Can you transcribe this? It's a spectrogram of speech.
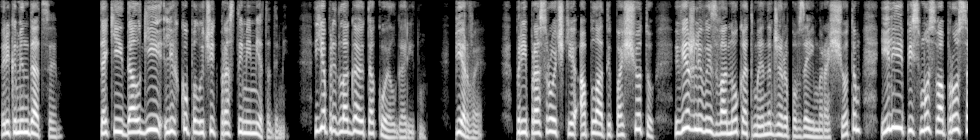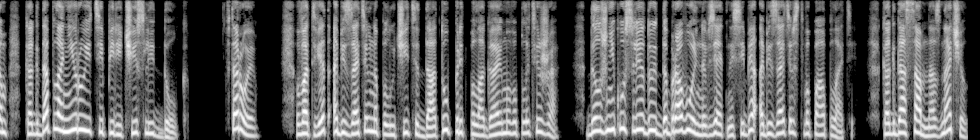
Рекомендация. Такие долги легко получить простыми методами. Я предлагаю такой алгоритм. Первое. При просрочке оплаты по счету вежливый звонок от менеджера по взаиморасчетам или письмо с вопросом «Когда планируете перечислить долг?». Второе. В ответ обязательно получите дату предполагаемого платежа. Должнику следует добровольно взять на себя обязательства по оплате. Когда сам назначил,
